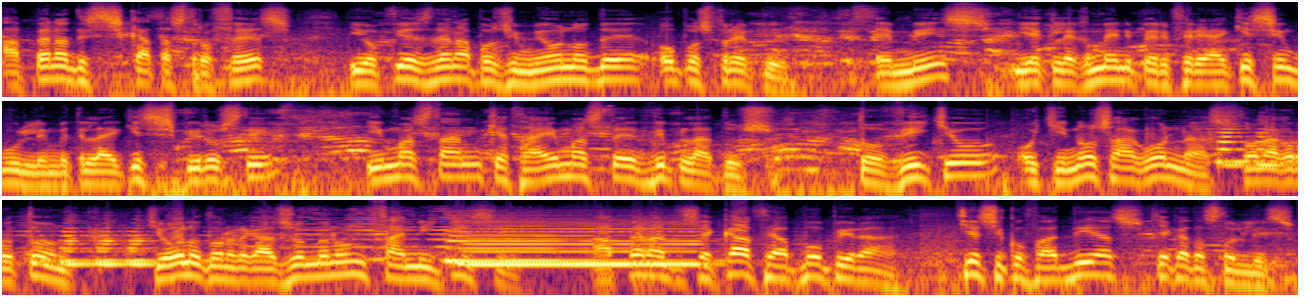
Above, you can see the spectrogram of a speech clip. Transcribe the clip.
απέναντι στις καταστροφές οι οποίες δεν αποζημιώνονται όπως πρέπει. Εμείς, οι εκλεγμένοι περιφερειακοί σύμβουλοι με τη λαϊκή συσπήρωση, ήμασταν και θα είμαστε δίπλα τους. Το δίκαιο, ο κοινός αγώνας των αγροτών και όλων των εργαζόμενων θα νικήσει απέναντι σε κάθε απόπειρα και συκοφαντίας και καταστολής.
